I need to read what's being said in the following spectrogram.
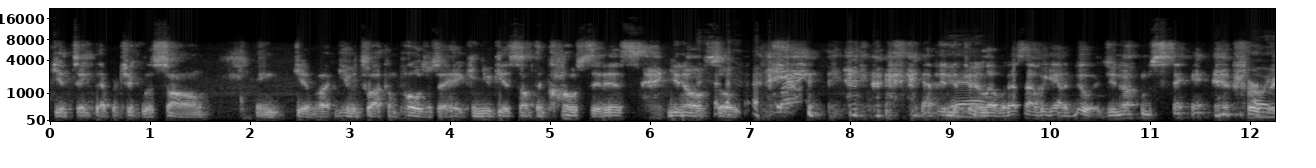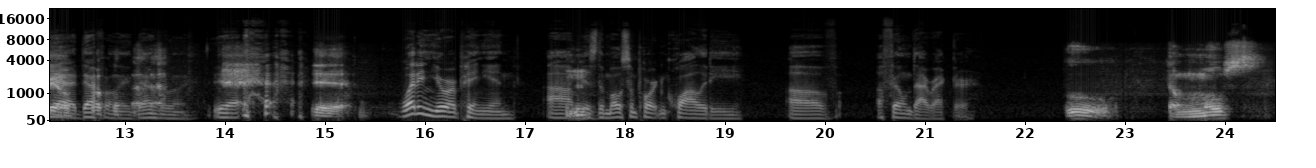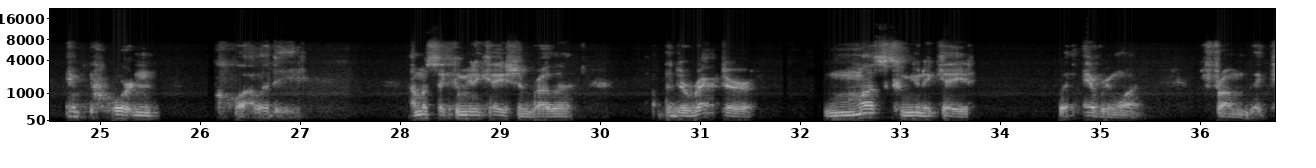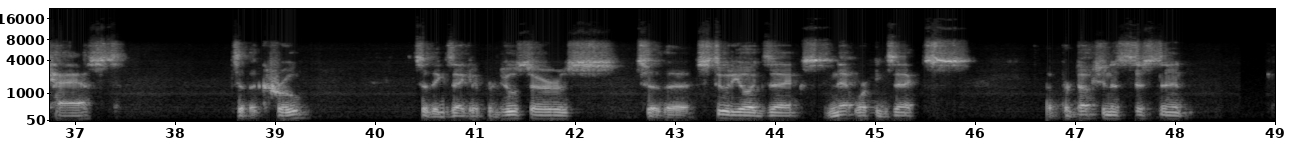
get take that particular song and give uh, give it to our composer and say, hey, can you get something close to this? You know, so at the independent Yeah. level, that's how we got to do it. You know what I'm saying? For oh real. yeah, definitely, definitely, yeah. yeah. what, in your opinion, um, Mhm. is the most important quality of a film director? Ooh, the most important quality. I'm gonna say communication, brother. The director must communicate with everyone, from the cast to the crew, to the executive producers, to the studio execs, network execs, the production assistant,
